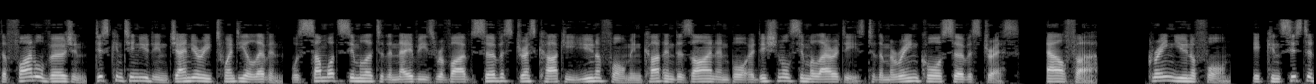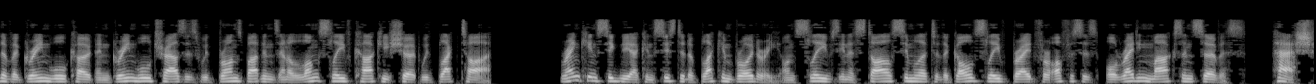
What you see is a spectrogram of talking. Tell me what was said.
The final version, discontinued in January 2011, was somewhat similar to the Navy's revived service dress khaki uniform in cut and design and bore additional similarities to the Marine Corps service dress alpha green uniform. It consisted of a green wool coat and green wool trousers with bronze buttons and a long-sleeve khaki shirt with black tie. Rank insignia consisted of black embroidery on sleeves in a style similar to the gold sleeve braid for officers, or rating marks and service hash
